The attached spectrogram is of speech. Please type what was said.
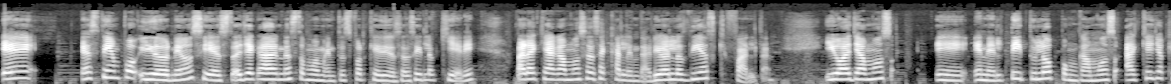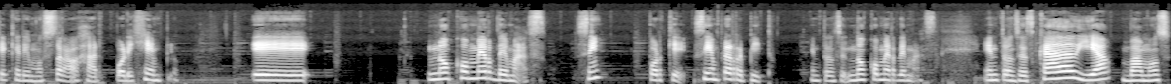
eh, es tiempo idóneo, si esto ha llegado en estos momentos porque Dios así lo quiere, para que hagamos ese calendario de los días que faltan y vayamos eh, en el título, pongamos aquello que queremos trabajar. Por ejemplo, eh, no comer de más, ¿sí? Porque siempre repito, entonces no comer de más. Entonces cada día vamos,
